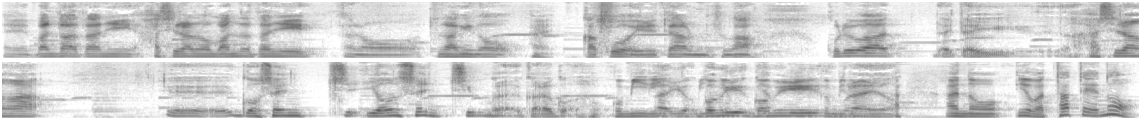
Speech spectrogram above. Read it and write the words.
えー真ん中に柱の真ん中にあのつなぎのはい。角を入れてあるんですがこれはだいたい柱が、えー5センチ4センチぐらいから5 5ミリ。あよ5ミリ5ミリぐらいの。ああの、要は縦の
